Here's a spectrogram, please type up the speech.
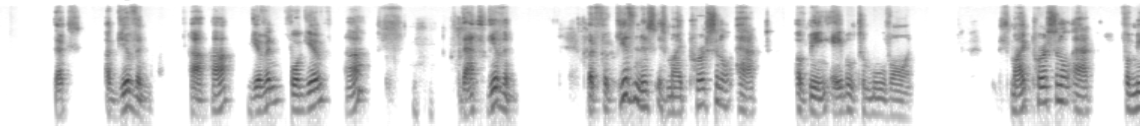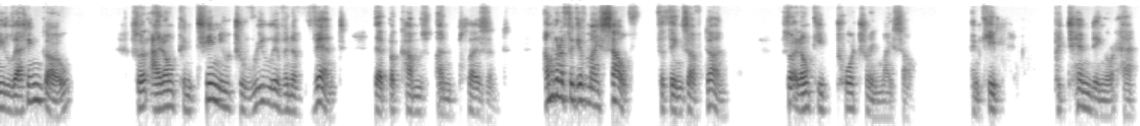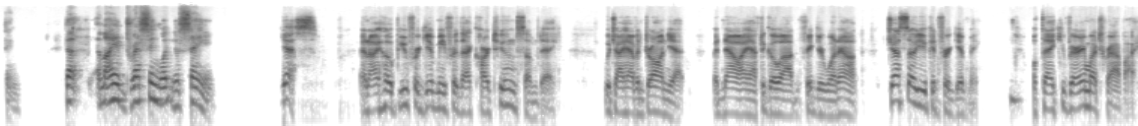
That's a given. Uh huh. Given, forgive, huh? That's given. But forgiveness is my personal act of being able to move on. It's my personal act for me letting go so that I don't continue to relive an event that becomes unpleasant. I'm going to forgive myself for things I've done so I don't keep torturing myself and keep pretending or acting. Now, am I addressing what you're saying? Yes. And I hope you forgive me for that cartoon someday, which I haven't drawn yet. But now I have to go out and figure one out just so you can forgive me. Well, thank you very much, Rabbi.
